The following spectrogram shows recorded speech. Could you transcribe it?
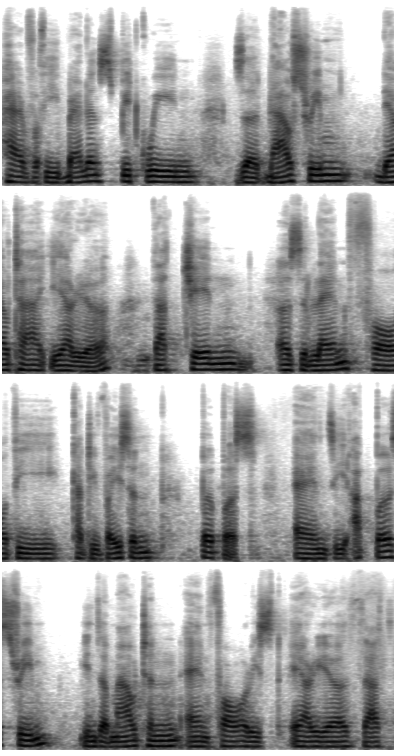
have the balance between the downstream delta area that change as the land for the cultivation purpose and the upper stream in the mountain and forest area that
